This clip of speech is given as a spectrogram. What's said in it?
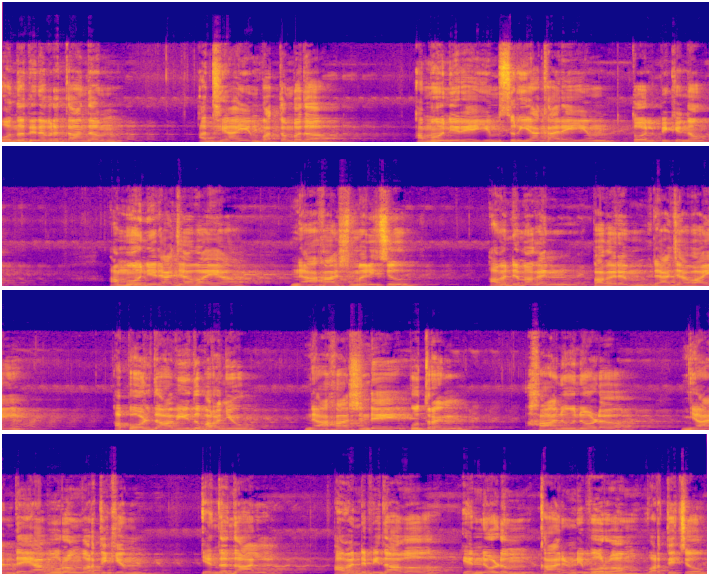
ഒന്ന് ദിനവൃത്താന്തം അധ്യായം പത്തൊമ്പത്. അമോന്യരെയും സിറിയാക്കാരെയും തോൽപ്പിക്കുന്നു. അമോന്യ രാജാവായ നാഹാഷ് മരിച്ചു. അവന്റെ മകൻ പകരം രാജാവായി. അപ്പോൾ ദാവീദ് പറഞ്ഞു നാഹാഷിന്റെ പുത്രൻ ഹാനൂനോട് ഞാൻ ദയാപൂർവം വർത്തിക്കും. എന്തെന്നാൽ അവന്റെ പിതാവ് എന്നോടും കാരുണ്യപൂർവം വർത്തിച്ചു.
